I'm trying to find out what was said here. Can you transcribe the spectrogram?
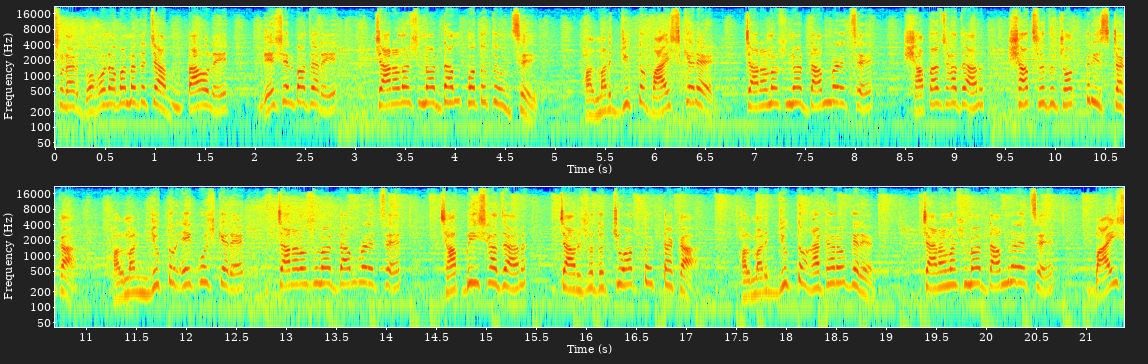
সোনার গহনা বানাতে চান, তাহলে দেশের বাজারে চারানা সোনার দাম কত চলছে? হলমার্কযুক্ত বাইশ ক্যারেট, চারানা সোনার দাম রয়েছে সাতাশ হাজার সাতশত ছত্রিশ টাকা। হলমার্কযুক্ত একুশ ক্যারেট, চারানা সোনার দাম রয়েছে ছাব্বিশ হাজার চারশত চুয়াত্তর টাকা। হলমার্কযুক্ত আঠারো ক্যারেট। চারানা সোনার দাম রয়েছে বাইশ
